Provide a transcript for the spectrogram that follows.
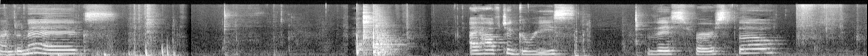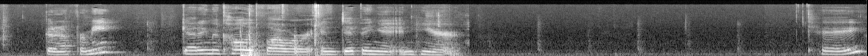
Time to mix. I have to grease this first though. Good enough for me. Getting the cauliflower and dipping it in here. Okay.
